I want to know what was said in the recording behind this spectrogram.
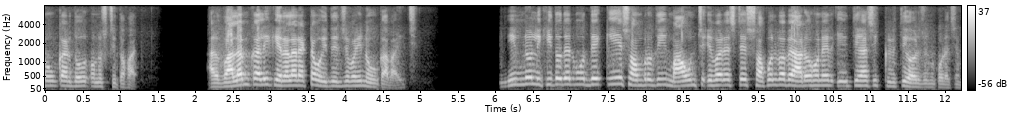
নৌকার দৌড় অনুষ্ঠিত হয়। আর ভালামকালি কেরালার একটা ঐতিহ্যবাহী নৌকা বাইচ। নিম্নলিখিতদের মধ্যে কে সম্প্রতি মাউন্ট এভারেস্টের সফলভাবে আরোহণের ঐতিহাসিক কৃতি অর্জন করেছেন?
